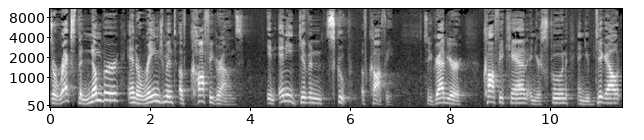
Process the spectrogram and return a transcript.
directs the number and arrangement of coffee grounds in any given scoop of coffee. So you grab your coffee can and your spoon and you dig out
